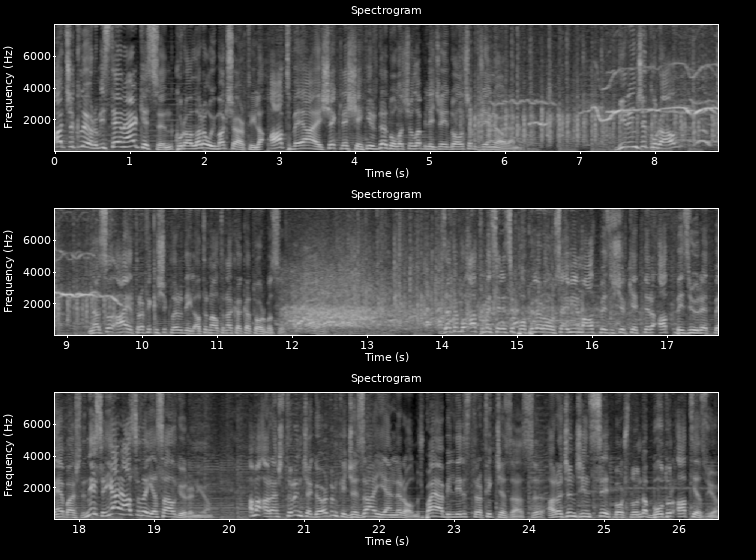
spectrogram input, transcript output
Açıklıyorum. İsteyen herkesin kurallara uymak şartıyla at veya eşekle şehirde dolaşılabileceği, dolaşabileceğini öğrendim. Birinci kural... Nasıl? Hayır trafik ışıkları değil. Atın altına kaka torbası. Zaten bu at meselesi popüler olsa eminim alt bezi şirketleri at bezi üretmeye başladı. Neyse yani aslında yasal görünüyor. Ama araştırınca gördüm ki ceza yiyenler olmuş. Bayağı bildiğiniz trafik cezası. Aracın cinsi boşluğunda bodur at yazıyor.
